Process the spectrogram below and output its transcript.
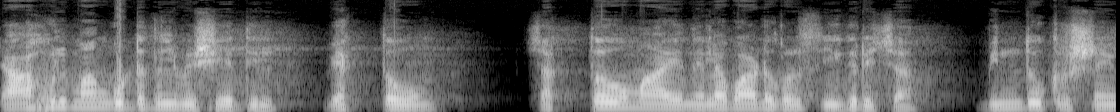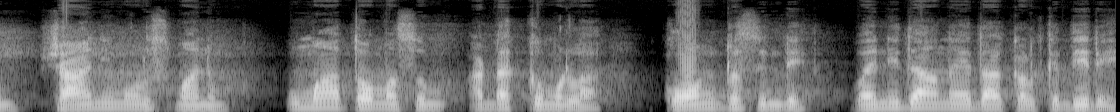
രാഹുൽ മാങ്കൂട്ടത്തിൽ വിഷയത്തിൽ വ്യക്തവും ശക്തവുമായ നിലപാടുകൾ സ്വീകരിച്ച ബിന്ദു കൃഷ്ണയും ഷാനിമോൾ ഉസ്മാനും ഉമാ തോമസും അടക്കമുള്ള കോൺഗ്രസിന്റെ വനിതാ നേതാക്കൾക്കെതിരെ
